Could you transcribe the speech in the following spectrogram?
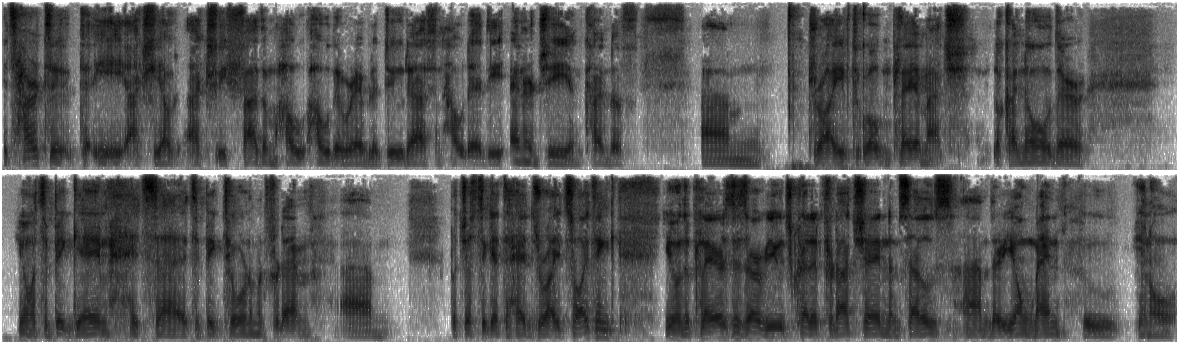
it's hard to, to actually actually fathom how, how they were able to do that and how they had the energy and kind of um, drive to go out and play a match. Look, I know they're, you know, it's a big game. It's uh, it's a big tournament for them. Um, but just to get the heads right. So I think, you know, the players deserve huge credit for that, Shane, themselves. Um, they're young men who, you know,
